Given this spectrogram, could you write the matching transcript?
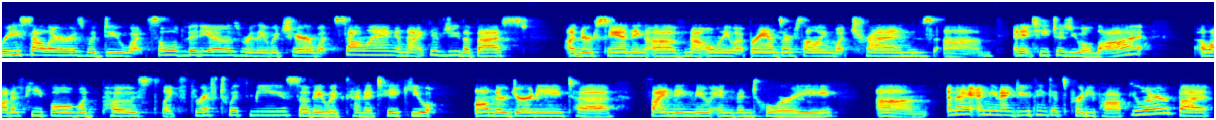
resellers would do what sold videos where they would share what's selling, and that gives you the best understanding of not only what brands are selling, what trends, um, and it teaches you a lot. A lot of people would post like thrift with me, so they would kind of take you on their journey to finding new inventory. Um, and I, I mean, I do think it's pretty popular, but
